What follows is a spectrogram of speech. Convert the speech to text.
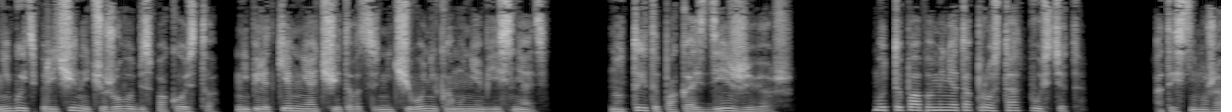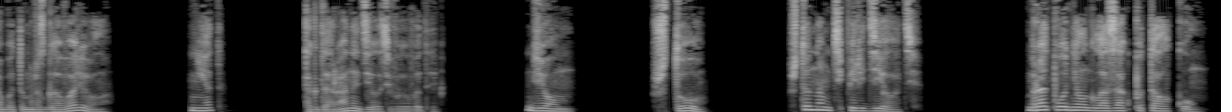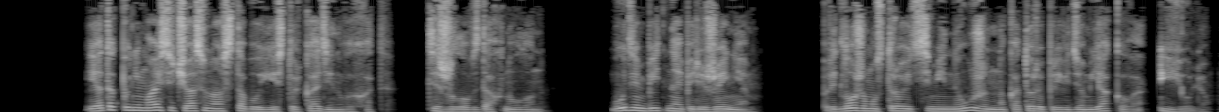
Не быть причиной чужого беспокойства, ни перед кем не отчитываться, ничего никому не объяснять. Но ты-то пока здесь живешь. Будто папа меня так просто отпустит. А ты с ним уже об этом разговаривала? Нет. Тогда рано делать выводы. Дем. Что? Что нам теперь делать? Брат поднял глаза к потолку. «Я так понимаю, сейчас у нас с тобой есть только один выход», — тяжело вздохнул он. «Будем бить на опережение. Предложим устроить семейный ужин, на который приведем Якова и Юлю».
